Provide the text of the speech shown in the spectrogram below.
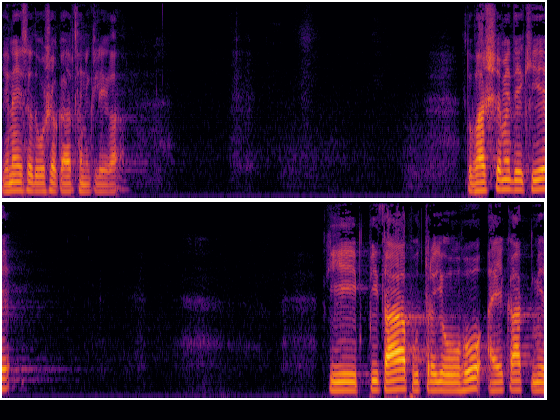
इन्हें ऐसे दोष का अर्थ निकलेगा। तो भाष्य में देखिए कि पिता पुत्रो ऐकात्म्य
